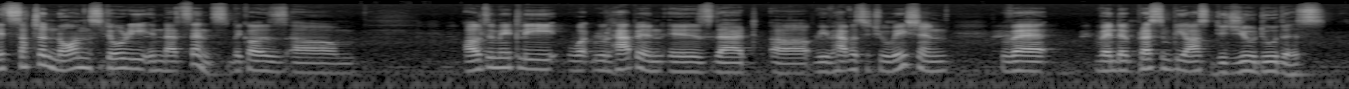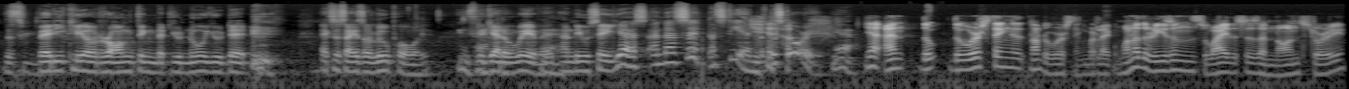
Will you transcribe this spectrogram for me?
it's such a non-story in that sense. Because um, ultimately, what will happen is that uh, we have a situation where, when the press simply asks, "Did you do this?" This very clear wrong thing that you know you did, exercise a loophole to get away with, Yeah. and they will say yes, and that's it. That's the end of the story. Yeah. Yeah, and the the worst thing is not the worst thing, but like one of the reasons why this is a non-story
